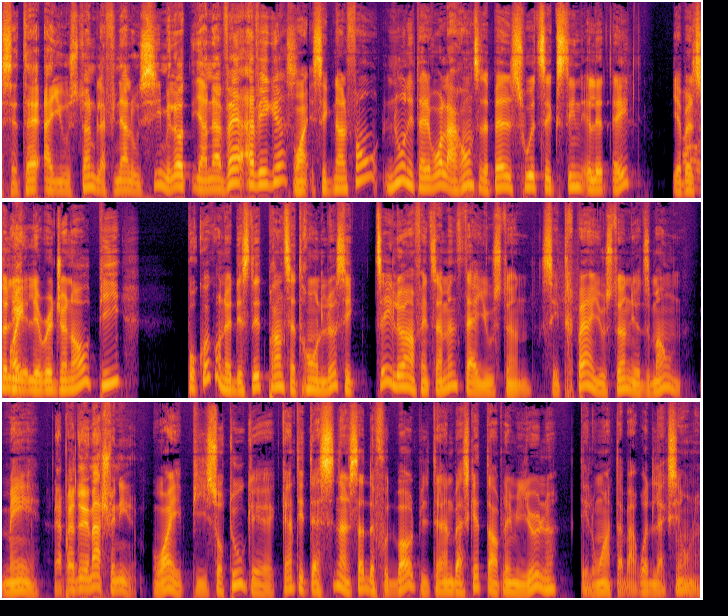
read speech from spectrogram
C'était à Houston, puis la finale aussi. Mais là, il y en avait à Vegas? Oui, c'est que dans le fond, nous, on est allé voir la ronde, ça s'appelle Sweet 16 Elite 8. Ils appellent ça oui. les, les Regional. Puis, pourquoi qu'on a décidé de prendre cette ronde-là? C'est que, tu sais, là, en fin de semaine, c'était à Houston. C'est trippant à Houston, il y a du monde. Mais. Mais après deux matchs finis. Oui, puis surtout que quand tu es assis dans le stade de football, puis le terrain de basket est en plein milieu, là, t'es loin à tabarouette de l'action, là.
